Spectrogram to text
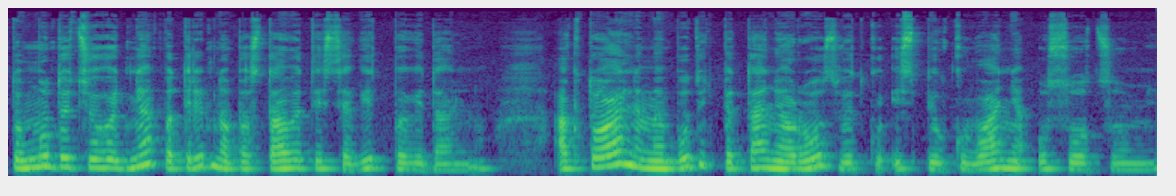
Тому до цього дня потрібно поставитися відповідально. Актуальними будуть питання розвитку і спілкування у соціумі.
